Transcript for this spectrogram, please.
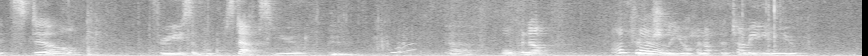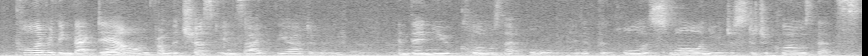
It's still three simple steps. You uh, open up, traditionally you open up the tummy and you pull everything back down from the chest inside the abdomen and then you close that hole. And if the hole is small and you can just stitch it closed, that's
